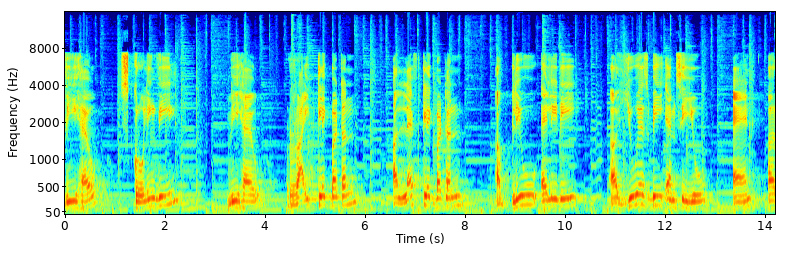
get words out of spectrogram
We have scrolling wheel, we have right click button, a left click button, a blue LED, a USB MCU and a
